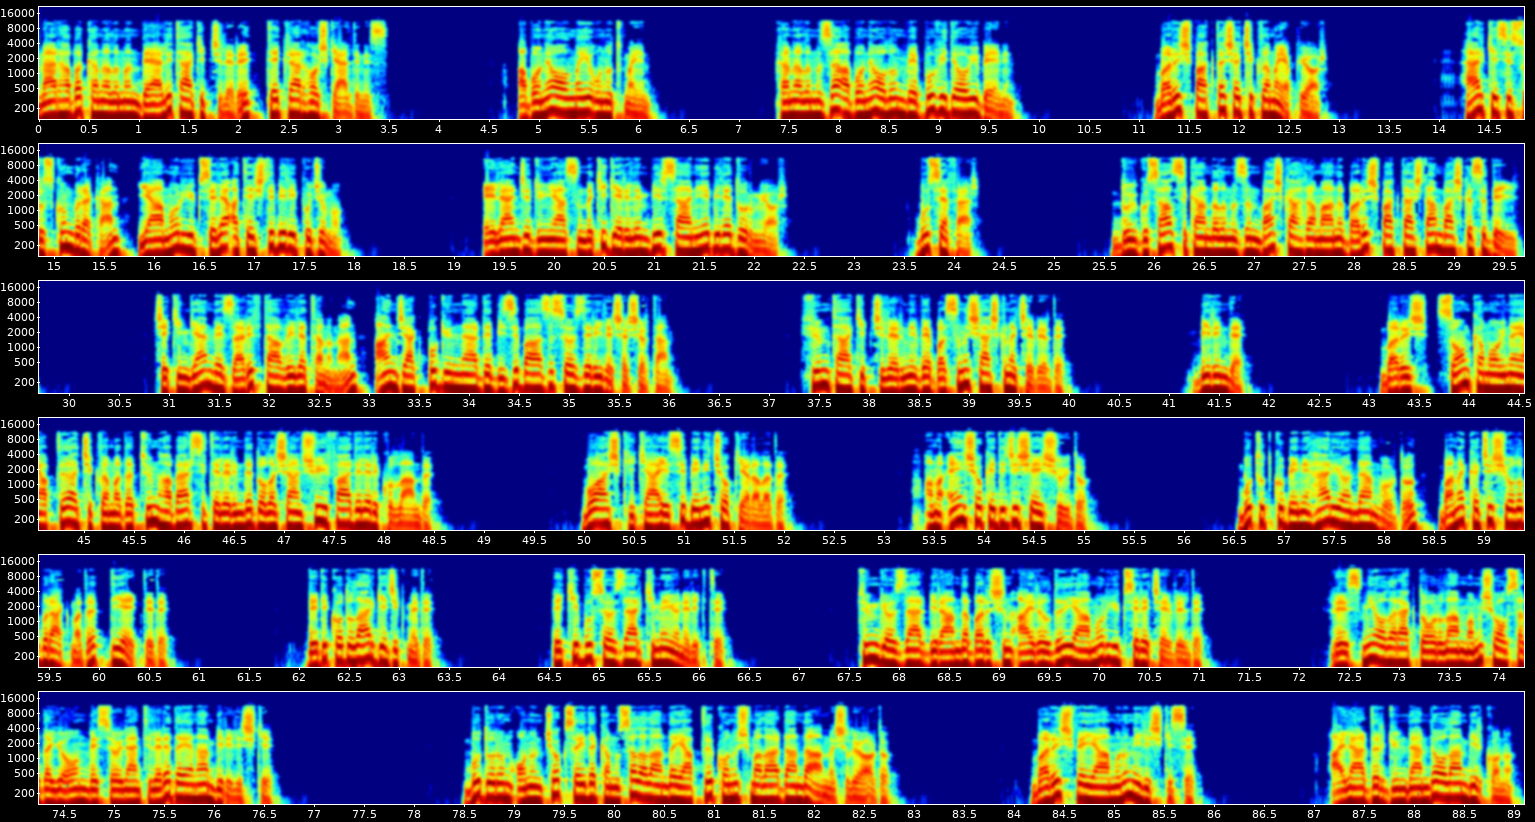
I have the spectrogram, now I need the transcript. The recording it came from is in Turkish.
Merhaba kanalımın değerli takipçileri, tekrar hoş geldiniz. Abone olmayı unutmayın. Kanalımıza abone olun ve bu videoyu beğenin. Barış Baktaş açıklama yapıyor. Herkesi suskun bırakan, Yağmur Yüksel'e ateşli bir ipucu mu? Eğlence dünyasındaki gerilim bir saniye bile durmuyor. Bu sefer, duygusal skandalımızın baş kahramanı Barış Baktaş'tan başkası değil. Çekingen ve zarif tavrıyla tanınan, ancak bugünlerde bizi bazı sözleriyle şaşırtan. Tüm takipçilerini ve basını şaşkına çevirdi. Birinde, Barış, son kamuoyuna yaptığı açıklamada tüm haber sitelerinde dolaşan şu ifadeleri kullandı. Bu aşk hikayesi beni çok yaraladı. Ama en şok edici şey şuydu. Bu tutku beni her yönden vurdu, bana kaçış yolu bırakmadı, diye ekledi. Dedikodular gecikmedi. Peki bu sözler kime yönelikti? Tüm gözler bir anda Barış'ın ayrıldığı Yağmur Yüksel'e çevrildi. Resmi olarak doğrulanmamış olsa da yoğun ve söylentilere dayanan bir ilişki. Bu durum onun çok sayıda kamusal alanda yaptığı konuşmalardan da anlaşılıyordu. Barış ve Yağmur'un ilişkisi. Aylardır gündemde olan bir konu.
